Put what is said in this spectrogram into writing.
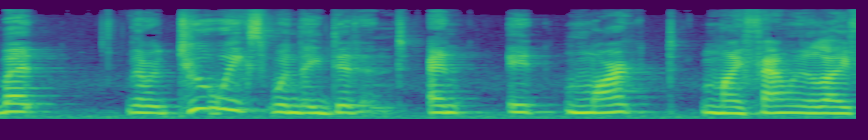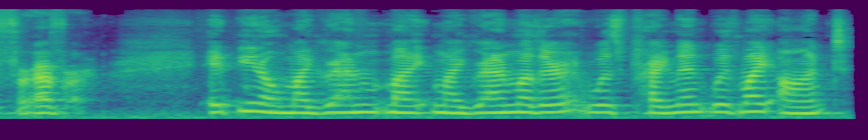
but there were two weeks when they didn't, and it marked my family life forever. It, you know, my grand my, my grandmother was pregnant with my aunt.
